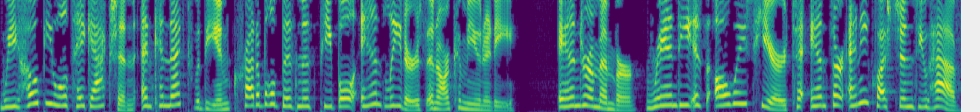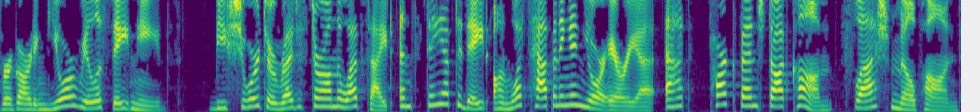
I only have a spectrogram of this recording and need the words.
We hope you will take action and connect with the incredible business people and leaders in our community. And remember, Randy is always here to answer any questions you have regarding your real estate needs. Be sure to register on the website and stay up to date on what's happening in your area at parkbench.com slash millpond.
